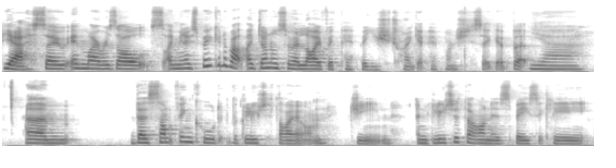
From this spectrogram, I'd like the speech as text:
Yeah, so in my results, I mean, I've spoken about, I've done also a live with Pippa. You should try and get Pippa on, she's so good. But Yeah. um, there's something called the glutathione gene, and glutathione is basically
